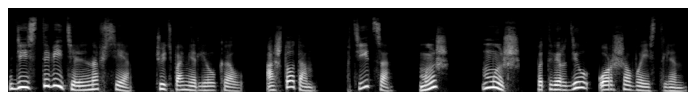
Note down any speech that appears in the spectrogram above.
действительно все», — чуть помедлил Кэл. «А что там? Птица? Мышь?» «Мышь», — подтвердил Орша Вейстлин.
